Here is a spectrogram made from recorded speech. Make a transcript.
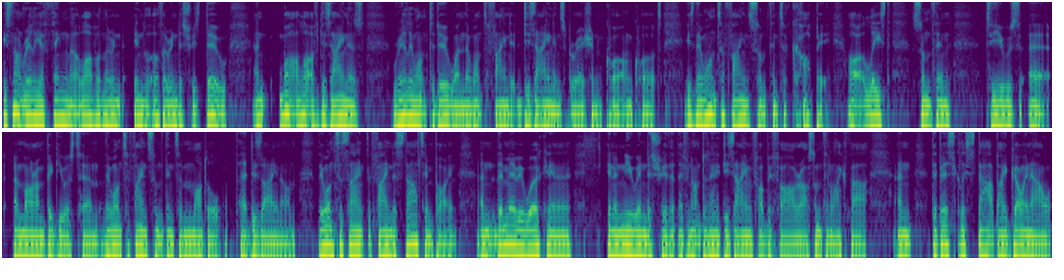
it's not really a thing that a lot of other in, in other industries do. And what a lot of designers really want to do when they want to find design inspiration, quote unquote, is they want to find something to copy, or at least something to use a, a, more ambiguous term, they want to find something to model their design on. They want to find a starting point, and they may be working in a in a new industry that they've not done any design for before, or something like that. And they basically start by going out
